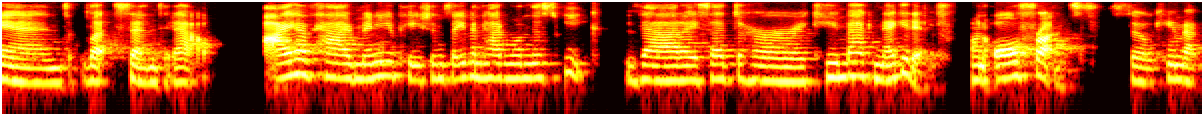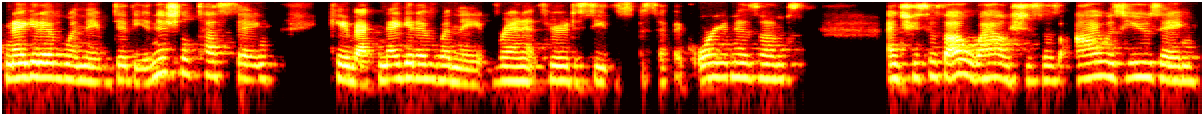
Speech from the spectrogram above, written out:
and let's send it out. I have had many patients, I even had one this week that I said to her came back negative on all fronts. So came back negative when they did the initial testing, came back negative when they ran it through to see the specific organisms. And she says, "Oh wow," she says, "I was using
